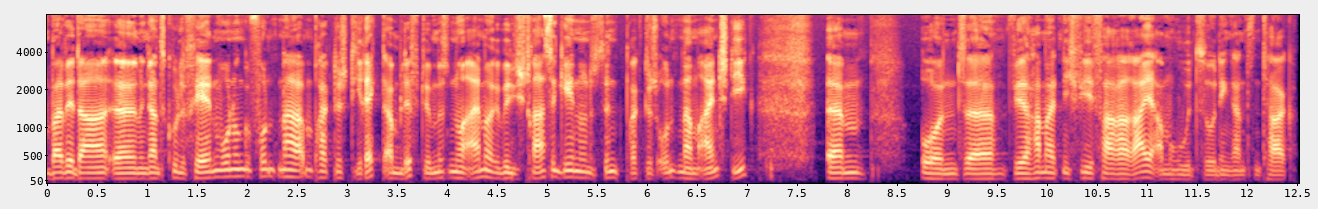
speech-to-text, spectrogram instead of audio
weil wir da äh, eine ganz coole Ferienwohnung gefunden haben, praktisch direkt am Lift. Wir müssen nur einmal über die Straße gehen und sind praktisch unten am Einstieg. Ähm, und äh, wir haben halt nicht viel Fahrerei am Hut so den ganzen Tag.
